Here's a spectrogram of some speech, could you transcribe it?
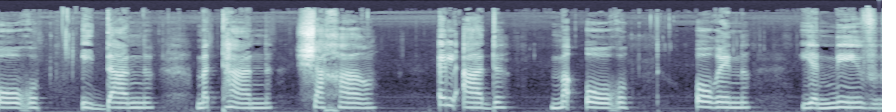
אור, עידן, מתן, שחר, אלעד, מאור, אורן, יניב,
